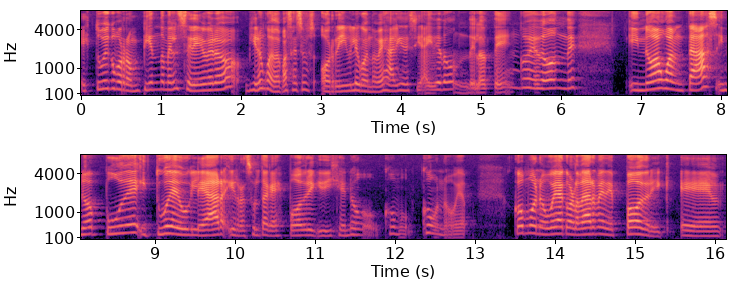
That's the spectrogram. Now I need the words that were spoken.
estuve como rompiéndome el cerebro, ¿vieron cuando pasa eso es horrible cuando ves a alguien y decís, ay, ¿de dónde lo tengo? ¿De dónde? Y no aguantás y no pude y tuve que googlear y resulta que es Podrick y dije, no, ¿cómo, cómo no voy a... ¿Cómo no voy a acordarme de Podrick? Eh,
